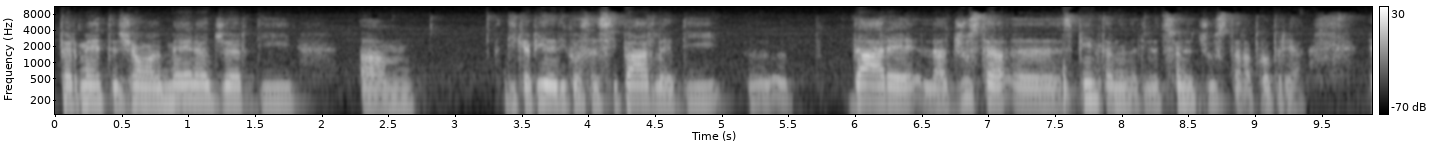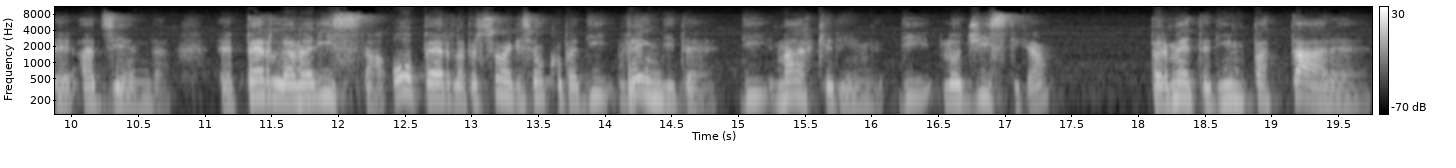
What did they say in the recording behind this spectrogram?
permette diciamo, al manager di, um, di, capire di cosa si parla e di uh, dare la giusta eh, spinta nella direzione giusta alla propria eh, azienda. Eh, per l'analista o per la persona che si occupa di vendite, di marketing, di logistica, permette di impattare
